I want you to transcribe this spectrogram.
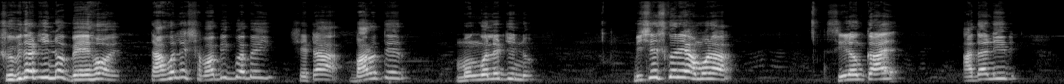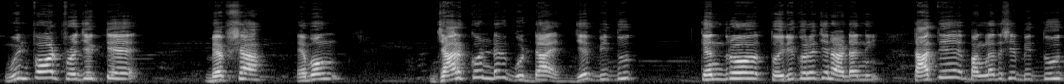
সুবিধার জন্য ব্যয় হয়, তাহলে স্বাভাবিকভাবেই সেটা ভারতের মঙ্গলের জন্য। বিশেষ করে আমরা শ্রীলঙ্কায় আদানির উইন্ড পাওয়ার প্রজেক্টে ব্যবসা এবং ঝাড়খণ্ডের গুড্ডায় যে বিদ্যুৎ কেন্দ্র তৈরি করেছেন আদানি, তাতে বাংলাদেশে বিদ্যুৎ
